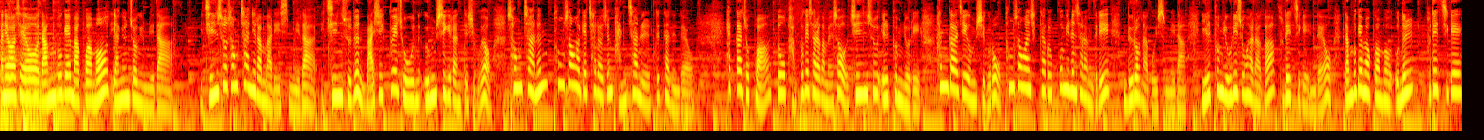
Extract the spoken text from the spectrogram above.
안녕하세요. 남북의 맛과 멋 양윤정입니다. 진수 성찬이란 말이 있습니다. 진수는 맛이 꽤 좋은 음식이란 뜻이고요. 성찬은 풍성하게 차려진 반찬을 뜻하는데요. 핵가족화 또 바쁘게 살아가면서 진수 일품 요리 한 가지 음식으로 풍성한 식탁을 꾸미는 사람들이 늘어나고 있습니다. 일품 요리 중 하나가 부대찌개인데요. 남북의 맛과 뭐 오늘 부대찌개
